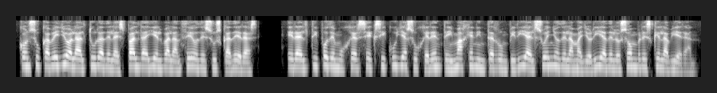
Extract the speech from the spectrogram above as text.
Con su cabello a la altura de la espalda y el balanceo de sus caderas, era el tipo de mujer sexy cuya sugerente imagen interrumpiría el sueño de la mayoría de los hombres que la vieran.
